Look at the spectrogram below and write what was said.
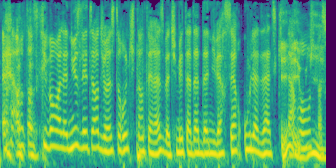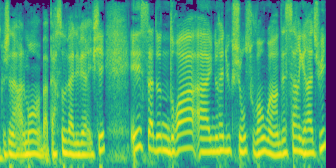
en t'inscrivant à la newsletter du restaurant qui t'intéresse, bah, tu mets ta date d'anniversaire ou la date qui Eh t'arrange, oui. parce que généralement, bah, personne va aller vérifier. Et ça donne droit à une réduction souvent ou un dessert gratuit.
